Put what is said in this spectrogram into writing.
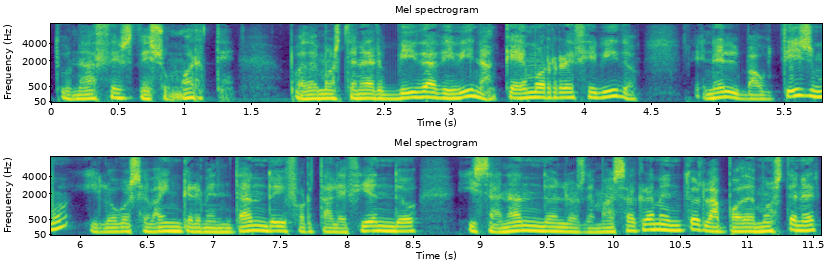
Tú naces de su muerte podemos tener vida divina que hemos recibido en el bautismo y luego se va incrementando y fortaleciendo y sanando en los demás sacramentos, la podemos tener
